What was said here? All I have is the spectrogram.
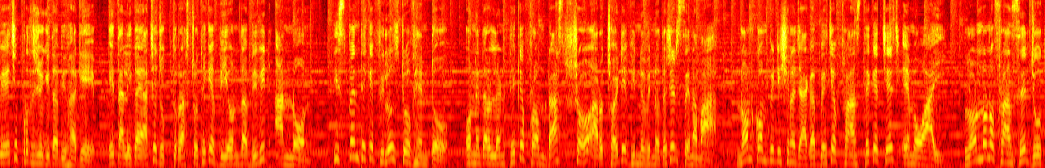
পেয়েছে প্রতিযোগিতা বিভাগে। এ তালিকায় আছে যুক্তরাষ্ট্র থেকে beyond the vivid unknown, Spain থেকে ফিলোস ডোভেন্টো ও নেদারল্যান্ড থেকে ফ্রম ডাস্ট সহ আরও ছয়টি ভিন্ন ভিন্ন দেশের সিনেমা। নন কম্পিটিশনে জায়গা পেয়েছে ফ্রান্স থেকে চেজ এমওআই, লন্ডন ও ফ্রান্সের যৌথ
